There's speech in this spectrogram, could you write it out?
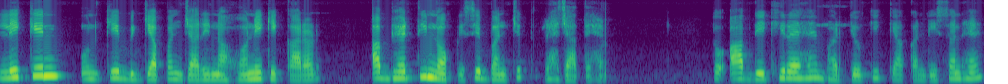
लेकिन उनके विज्ञापन जारी न होने के कारण अभ्यर्थी नौकरी से वंचित रह जाते हैं। तो आप देख ही रहे हैं भर्तियों की क्या कंडीशन है।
